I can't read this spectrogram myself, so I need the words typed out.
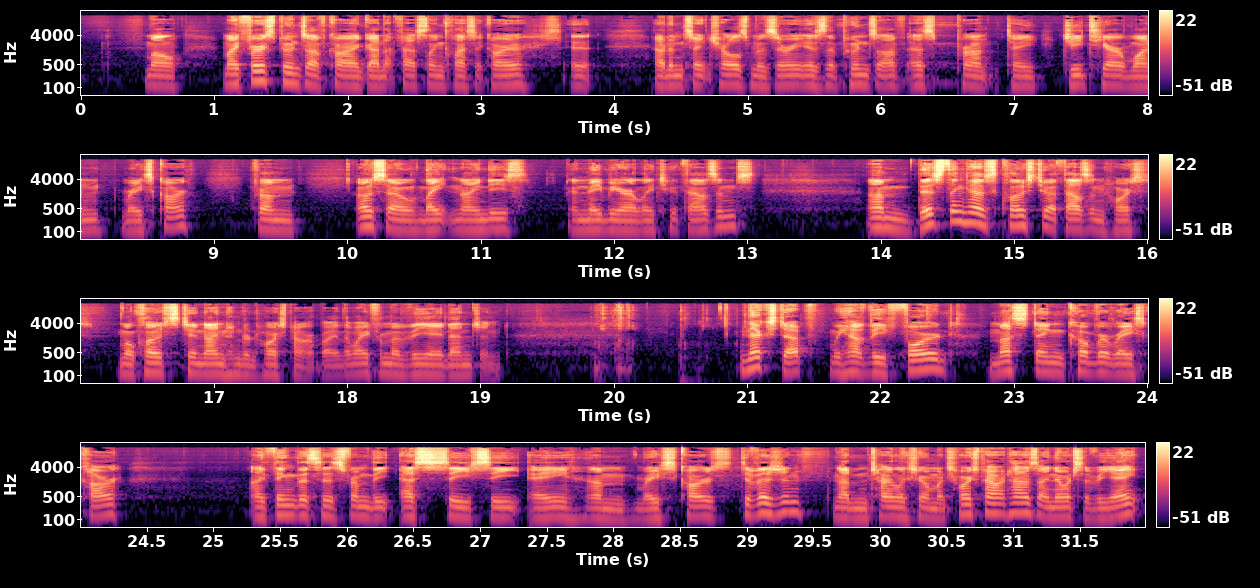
well, my first Panoz car I got at Fastlane Classic Cars. It, out in St. Charles, Missouri, is the Panoz Esperante GTR1 race car from also late 90s and maybe early 2000s. Um, this thing has close to a thousand horse, well, close to 900 horsepower, by the way, from a V8 engine. Next up, we have the Ford Mustang Cobra race car. I think this is from the SCCA um, race cars division. Not entirely sure how much horsepower it has. I know it's a V8.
